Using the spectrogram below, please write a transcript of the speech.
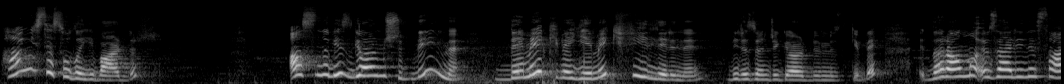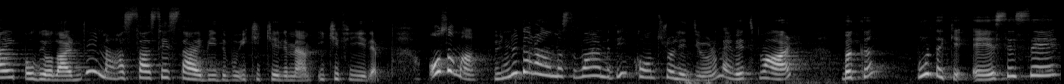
hangi ses olayı vardır? Aslında biz görmüştük değil mi? Demek ve yemek fiillerini biraz önce gördüğümüz gibi daralma özelliğine sahip oluyorlar değil mi? Hassasiyet sahibiydi bu iki kelimem, iki fiilim. O zaman ünlü daralması var mı diye kontrol ediyorum. Evet var. Bakın buradaki E sesi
